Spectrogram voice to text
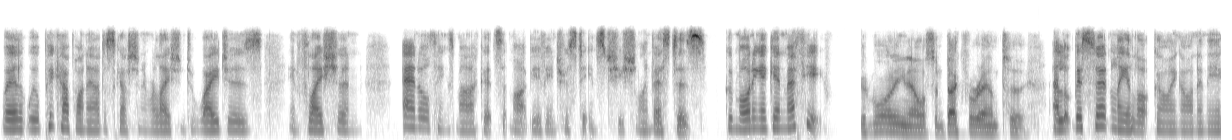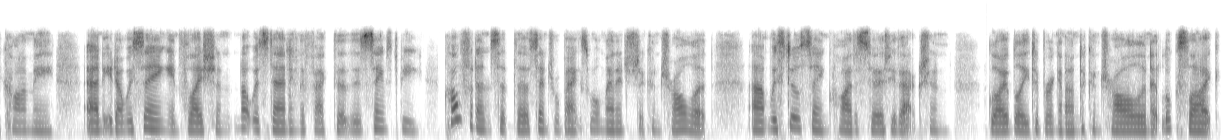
where we'll pick up on our discussion in relation to wages, inflation, and all things markets that might be of interest to institutional investors. Good morning again, Matthew. Good morning, Alison. Back for round two. Uh, look, there's certainly a lot going on in the economy, and you know we're seeing inflation, notwithstanding the fact that there seems to be confidence that the central banks will manage to control it. Um, we're still seeing quite assertive action globally to bring it under control. And it looks like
